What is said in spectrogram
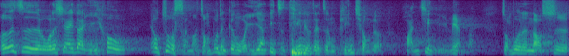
儿子，我的下一代以后要做什么？总不能跟我一样一直停留在这种贫穷的环境里面嘛？总不能老是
